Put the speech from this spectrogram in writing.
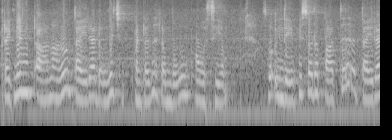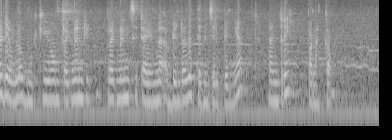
ப்ரெக்னென்ட் ஆனாலும் தைராய்டை வந்து செக் பண்ணுறது ரொம்பவும் அவசியம். ஸோ இந்த எபிசோடை பார்த்து தைராய்டு எவ்வளோ முக்கியம் ப்ரெக்னென்ட் ப்ரெக்னென்சி டைமில் அப்படின்றத தெரிஞ்சிருப்பீங்க. நன்றி வணக்கம்.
